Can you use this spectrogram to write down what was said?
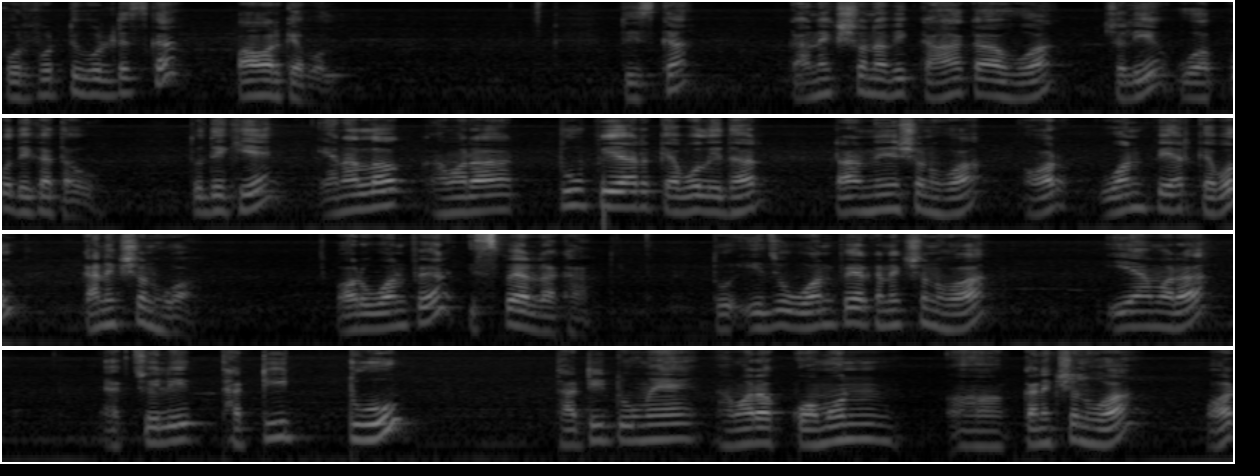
four forty voltage का पावर केबल। तो इसका कनेक्शन अभी कहाँ कहाँ हुआ? चलिए वो आपको दिखाता हूँ। तो देखिए एनालॉग हमारा टू पेयर केबल इधर टर्मिनेशन हुआ और वन पेयर केबल कनेक्शन हुआ और वन पेयर स्पेयर रखा। तो ये जो वन पेयर कनेक्शन हुआ, ये हमारा actually thirty two thirty two में हमारा कॉमन कनेक्शन हुआ। और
